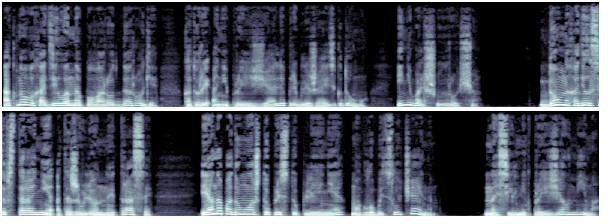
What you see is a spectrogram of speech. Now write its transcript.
Окно выходило на поворот дороги, который они проезжали, приближаясь к дому, и небольшую рощу. Дом находился в стороне от оживленной трассы, и она подумала, что преступление могло быть случайным. Насильник проезжал мимо,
